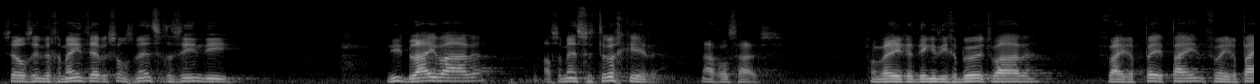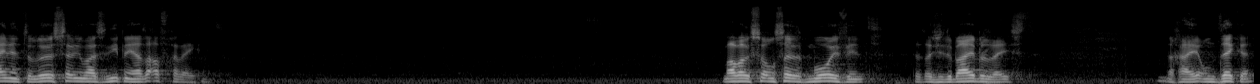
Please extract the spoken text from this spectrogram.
Zelfs in de gemeente heb ik soms mensen gezien die niet blij waren als de mensen terugkeren naar Gods huis. Vanwege dingen die gebeurd waren, vanwege pijn, vanwege pijn en teleurstelling waar ze niet mee hadden afgerekend. Maar wat ik zo ontzettend mooi vind, dat als je de Bijbel leest, dan ga je ontdekken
